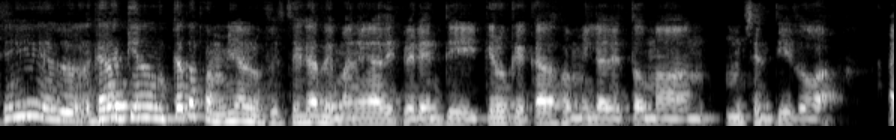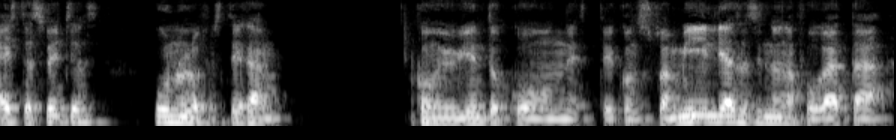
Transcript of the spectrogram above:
Sí, el- cada quien, cada familia lo festeja de manera diferente y creo que cada familia le toma un sentido a, a estas fechas. Uno lo festeja conviviendo con, este, con sus familias, haciendo una fogata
